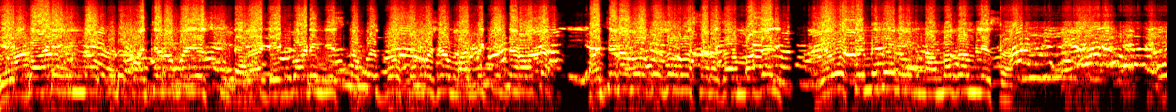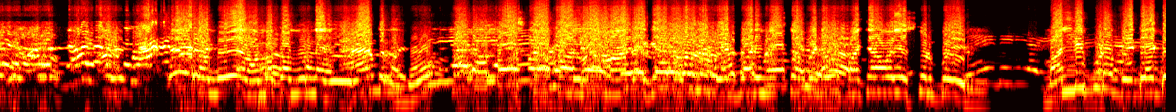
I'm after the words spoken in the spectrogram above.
డెడ్ బాడీ ఉన్నప్పుడు పంచనామా చేసుకుంటారా డెడ్ బాడీని తీసుకుపోయి పోస్ట్ మార్టం పంపించిన తర్వాత పంచనామా కోసం వస్తారా సార్ మాకు వ్యవస్థ మీద నాకు నమ్మకం లేదు సార్ నమ్మకం ఉన్నది ఫస్ట్ ఆఫ్ ఆల్గా మా దగ్గర డెడ్ బాడీ తీసుకుపోయి పంచనామా చేసుకుని పోయారు మళ్ళీ ఇప్పుడు డెడ్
